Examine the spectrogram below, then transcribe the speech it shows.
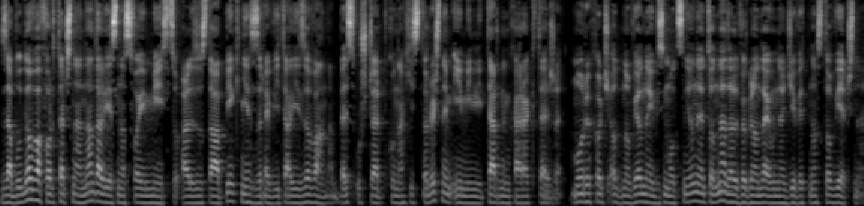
Zabudowa forteczna nadal jest na swoim miejscu, ale została pięknie zrewitalizowana, bez uszczerbku na historycznym i militarnym charakterze. Mury, choć odnowione i wzmocnione, to nadal wyglądają na XIX-wieczne.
